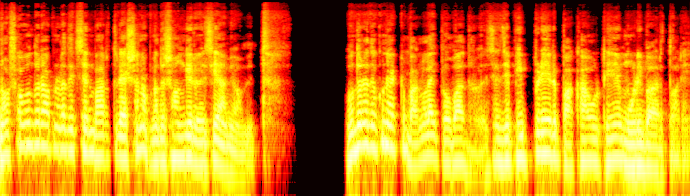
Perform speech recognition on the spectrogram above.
নমস্কার বন্ধুরা, আপনারা দেখছেন ভারত রেশন, আপনাদের সঙ্গে রয়েছে আমি অমিত। বন্ধুরা, দেখুন, একটা বাংলায় প্রবাদ রয়েছে যে পিঁপড়ের পাখা উঠে মরিবার তরে।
